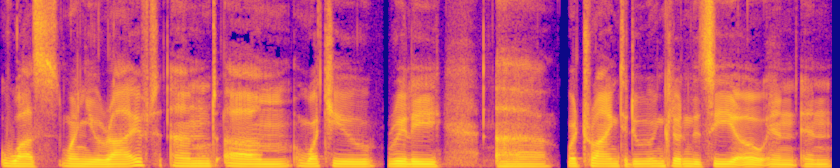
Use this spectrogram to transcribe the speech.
was when you arrived and um, what you really uh, were trying to do, including the CEO, in, in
